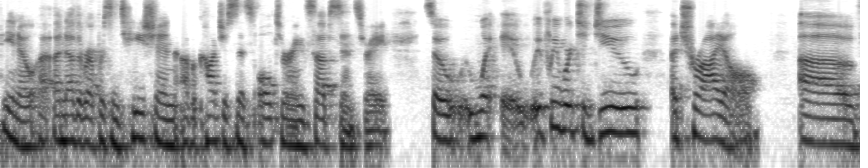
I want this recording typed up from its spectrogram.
you know, a, another representation of a consciousness altering substance, right? So what, if we were to do a trial of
